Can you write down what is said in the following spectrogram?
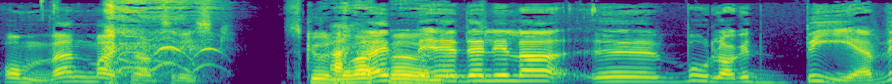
Omvänd marknadsrisk. Skulle varit Nej, med, det lilla eh, bolaget BV.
